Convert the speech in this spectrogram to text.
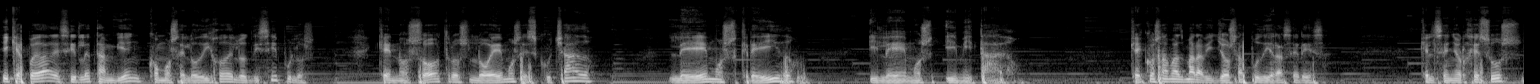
y que pueda decirle también, como se lo dijo de los discípulos, que nosotros lo hemos escuchado, le hemos creído y le hemos imitado. ¿Qué cosa más maravillosa pudiera ser esa? Que el Señor Jesús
